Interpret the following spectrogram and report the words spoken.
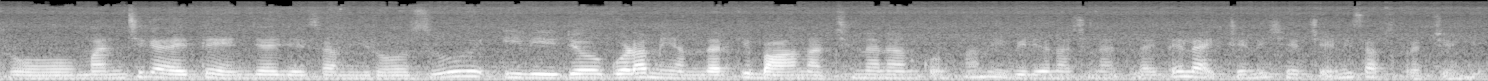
సో మంచిగా అయితే ఎంజాయ్ చేశాం ఈరోజు. ఈ వీడియో కూడా మీ అందరికీ బాగా నచ్చిందని అనుకుంటున్నాను. ఈ వీడియో నచ్చినట్లయితే లైక్ చేయండి షేర్ చేయండి సబ్స్క్రైబ్ చేయండి.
